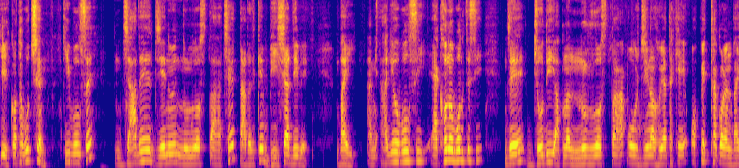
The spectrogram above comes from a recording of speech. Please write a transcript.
কি কথা বুঝছেন? কি বলছে? যাদের জেনুইন নুল্লস্তা আছে তাদেরকে ভিসা দিবে। ভাই আমি আগেও বলছি এখনও বলতেছি যে যদি আপনার নুল্লস্তা অরিজিনাল হইয়া থাকে, অপেক্ষা করেন ভাই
